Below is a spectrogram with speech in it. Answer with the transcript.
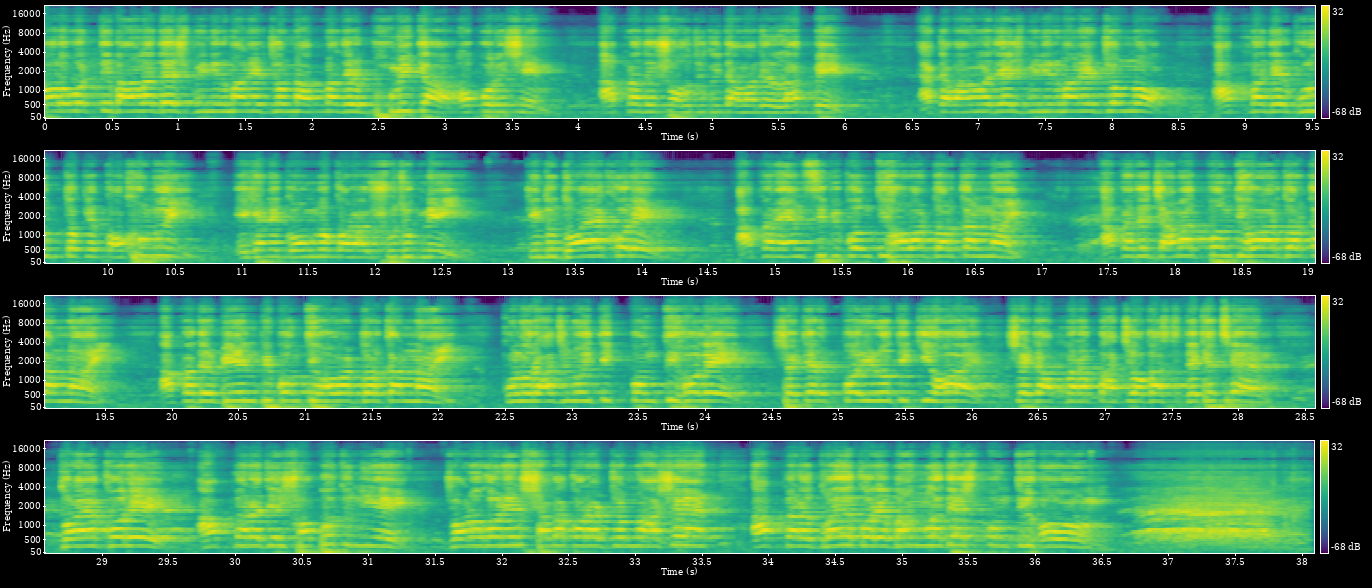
পরবর্তী বাংলাদেশ বিনির্মাণের জন্য আপনাদের ভূমিকা অপরিসীম। আপনাদের সহযোগিতা আমাদের লাগবে। একটা বাংলাদেশ বিনির্মাণের জন্য আপনাদের গুরুত্বকে কখনোই এখানে গণ্য করার সুযোগ নেই। কিন্তু দয়া করে, আপনারা এনসিপি পন্থী হওয়ার দরকার নাই, আপনাদের জামাতপন্থী হওয়ার দরকার নাই, আপনাদের বিএনপি পন্থী হওয়ার দরকার নাই, কোনো রাজনৈতিক পন্থী হলে সেটার পরিণতি কি হয় সেটা আপনারা পাঁচই অগাস্ট দেখেছেন। দয়া করে আপনারা যে শপথ নিয়ে জনগণের সেবা করার জন্য আসেন, আপনারা দয়া করে বাংলাদেশ পন্থী হন।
